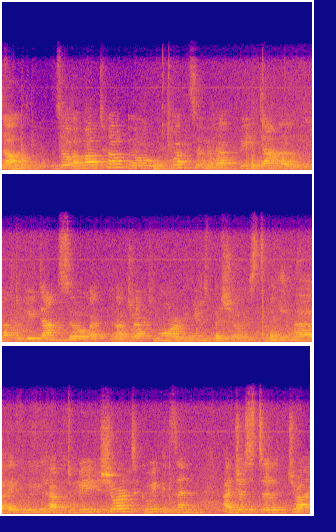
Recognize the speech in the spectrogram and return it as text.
start. So about how, uh, what uh, have been done, uh, have to be done so at, attract more new specialists. Uh, if we have to be short, quick, then I just uh, try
